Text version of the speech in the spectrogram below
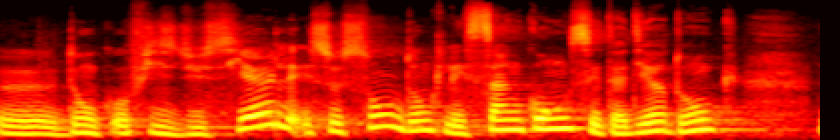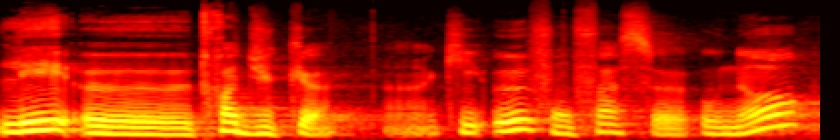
donc au Fils du ciel, et ce sont donc les cinq ongs, c'est-à-dire donc les trois ducs, hein, qui eux font face au nord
